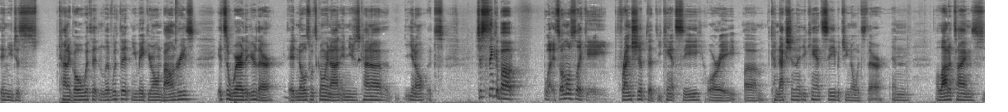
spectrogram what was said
and you just kind of go with it and live with it you make your own boundaries it's aware that you're there. It knows what's going on and you just kind of you know it's just think about what it's almost like a friendship that you can't see or a um, connection that you can't see but you know it's there. And a lot of times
